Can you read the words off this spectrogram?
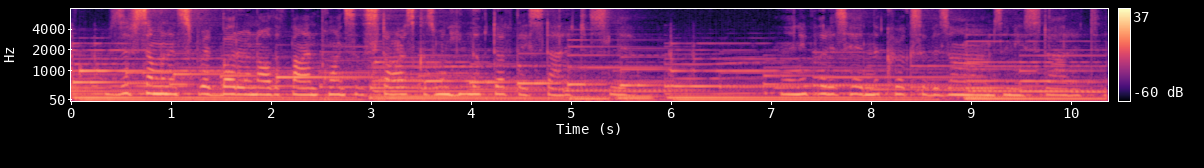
It was as if someone had spread butter on all the fine points of the stars, because when he looked up, they started to slip. And then he put his head in the crooks of his arms and he started to.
